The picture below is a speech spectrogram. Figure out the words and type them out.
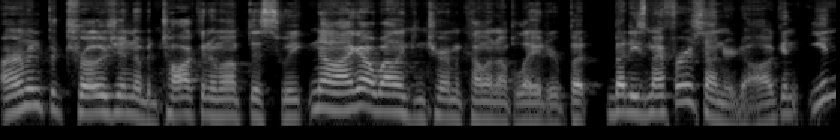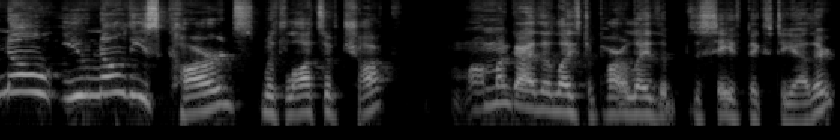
Armen Petrosyan, I've been talking him up this week. No, I got Wellington Turman coming up later, but but he's my first underdog. And you know, you know these cards with lots of chalk. I'm a guy that likes to parlay the, the safe picks together.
